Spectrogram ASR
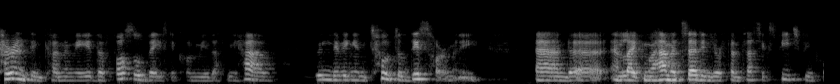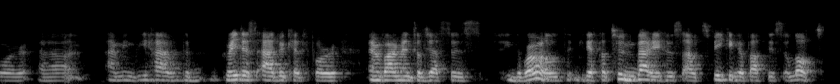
current economy, the fossil-based economy that we have, we're living in total disharmony. And, uh, and like Mohammed said in your fantastic speech before, uh, I mean, we have the greatest advocate for environmental justice in the world, Greta Thunberg, who's out speaking about this a lot.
